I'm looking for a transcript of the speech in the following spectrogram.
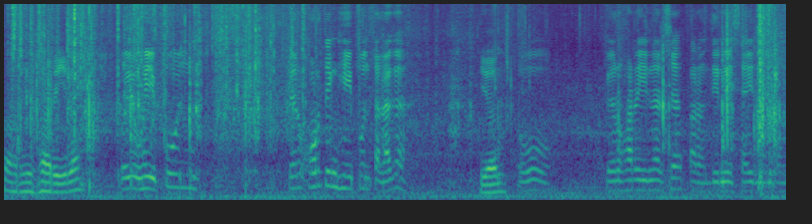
hari-harina. O yung hipon. Pero korting hipon talaga. Yun. Oo. Pero harina siya, parang dinesay din lang.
